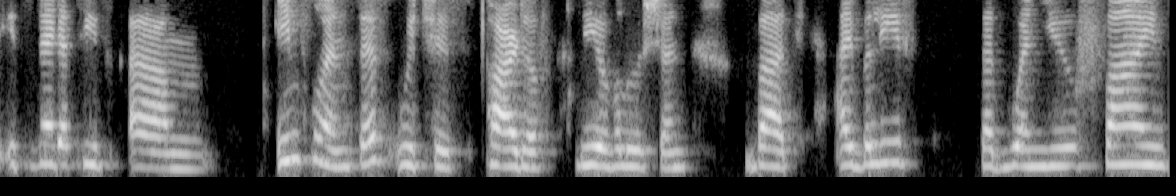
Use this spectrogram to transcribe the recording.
its negative um, influences which is part of the evolution. But i believe that when you find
